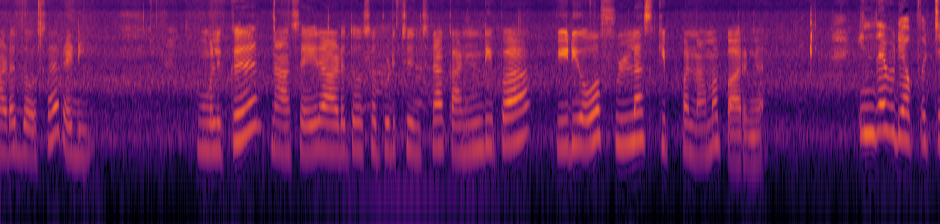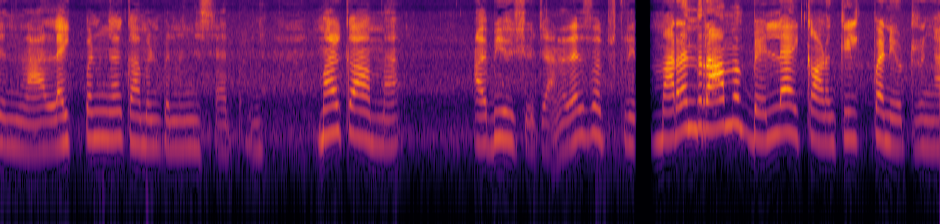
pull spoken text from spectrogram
அடை தோசை ரெடி உங்களுக்கு நான் செய்கிற அடை தோசை பிடிச்சிருந்துச்சின்னா கண்டிப்பாக வீடியோவை ஃபுல்லாக ஸ்கிப் பண்ணாமல் பாருங்கள் இந்த வீடியோ பிடிச்சிருந்தா லைக் பண்ணுங்கள் கமெண்ட் பண்ணுங்கள் ஷேர் பண்ணுங்கள் மறக்காமல் அபிஎஸ் சேனலை சப்ஸ்கிரைப் மறந்துடாமல் பெல் ஐக்கானை கிளிக் பண்ணி விட்ருங்க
